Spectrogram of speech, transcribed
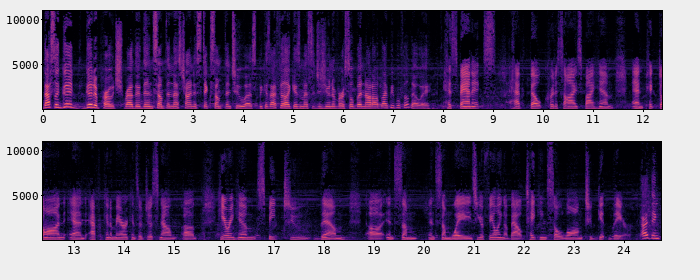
that's a good good approach rather than something that's trying to stick something to us because I feel like his message is universal, but not all black people feel that way. Hispanics have felt criticized by him and picked on, and African Americans are just now uh, hearing him speak to them uh, in some in some ways. Your feeling about taking so long to get there. I think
